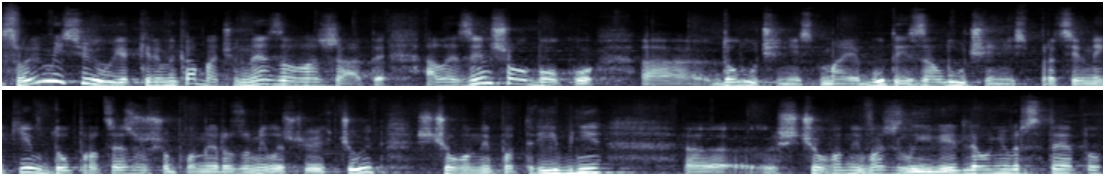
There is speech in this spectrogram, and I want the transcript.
свою місію як керівника бачу не заважати, але з іншого боку, е, долученість має бути і залученість працівників до процесу, щоб вони розуміли, що їх чують, що вони потрібні. Е, Що вони важливі для університету,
